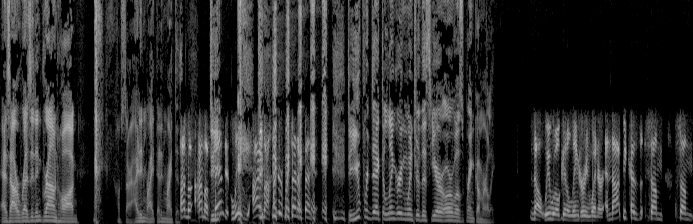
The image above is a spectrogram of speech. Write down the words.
As our resident groundhog, I'm sorry, I didn't write. I didn't write this. I'm, a, I'm Do you- offended, Lee. I'm 100 percent offended. Do you predict a lingering winter this year, or will spring come early? No, we will get a lingering winter, and not because some some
